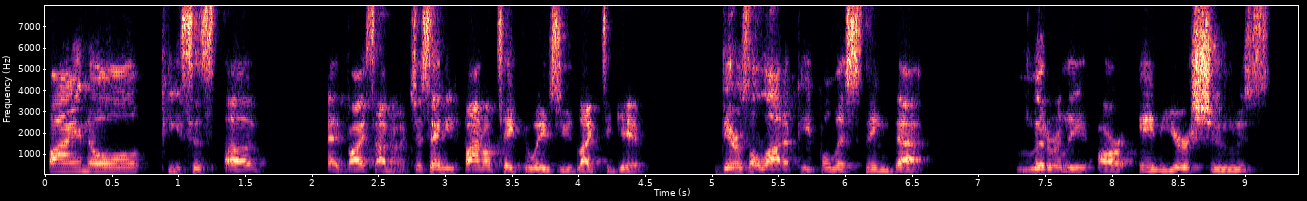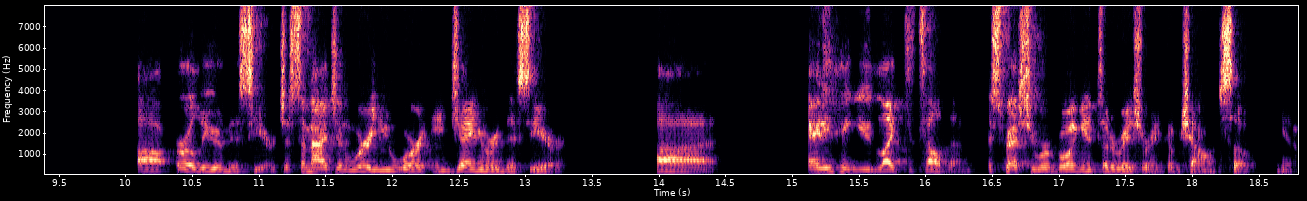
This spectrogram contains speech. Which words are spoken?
final pieces of advice? I don't know, just any final takeaways you'd like to give. There's a lot of people listening that literally are in your shoes uh, earlier this year. Just imagine where you were in January this year. Uh, anything you'd like to tell them, especially we're going into the Raise Your Income Challenge. So, you know.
